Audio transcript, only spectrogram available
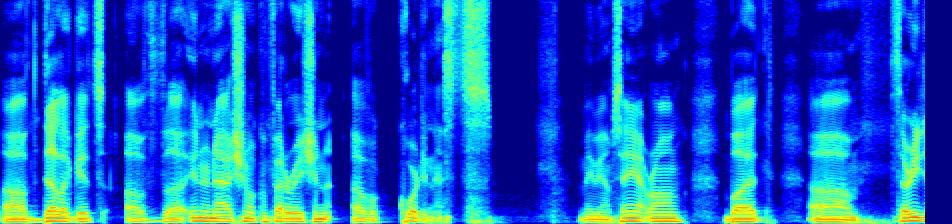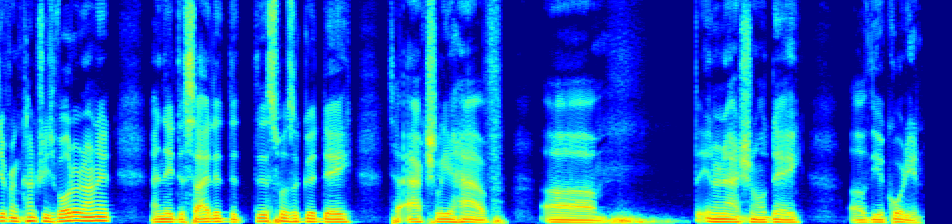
of the delegates of the International Confederation of Accordionists. Maybe I'm saying it wrong, but um, 30 different countries voted on it, and they decided that this was a good day to actually have um, the International Day of the Accordion.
